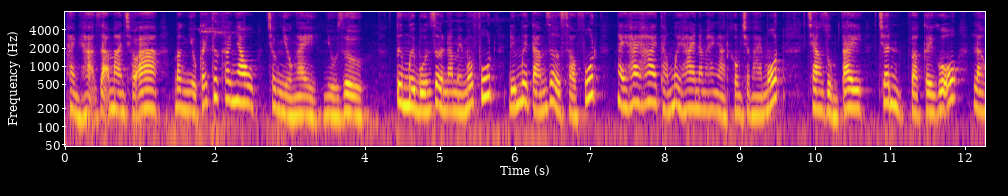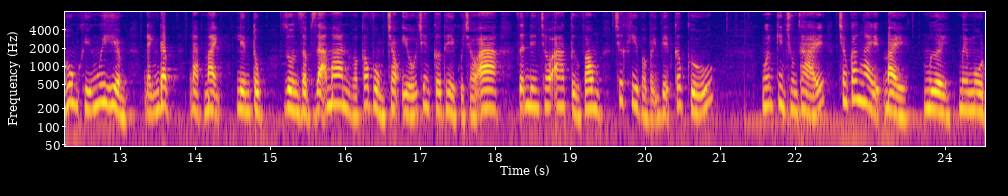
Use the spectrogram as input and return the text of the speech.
hành hạ dã man cháu A bằng nhiều cách thức khác nhau trong nhiều ngày, nhiều giờ. Từ 14 giờ 51 phút đến 18 giờ 6 phút ngày 22 tháng 12 năm 2021, Trang dùng tay, chân và cây gỗ là hung khí nguy hiểm đánh đập, đạp mạnh liên tục dồn dập dã man vào các vùng trọng yếu trên cơ thể của cháu A, dẫn đến cháu A tử vong trước khi vào bệnh viện cấp cứu. Nguyễn Kim Trung Thái trong các ngày 7, 10, 11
